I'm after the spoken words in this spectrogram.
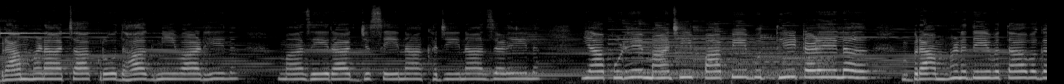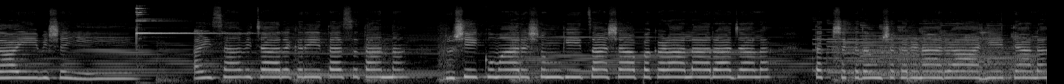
ब्राह्मणाचा क्रोधाग्नी वाढेल माझे राज्य सेना खजिना जळेल. यापुढे माझी पापी बुद्धी टळेल. ब्राह्मण देवता व गायी विषयी. ऐसा विचार करीत असताना ऋषी कुमार शृंगीचा शाप कळाला राजाला. तक्षक दंश करणारा आहे त्याला.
